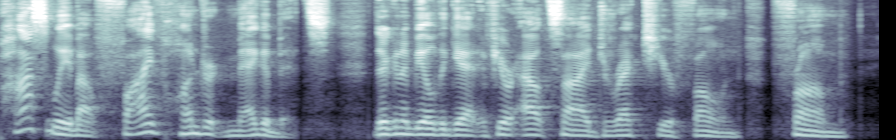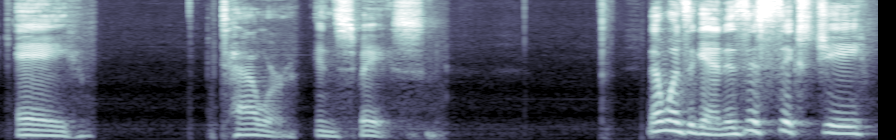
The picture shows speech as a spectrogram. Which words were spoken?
possibly about 500 megabits they're going to be able to get if you're outside direct to your phone from a tower in space. Now, once again, is this 6G?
